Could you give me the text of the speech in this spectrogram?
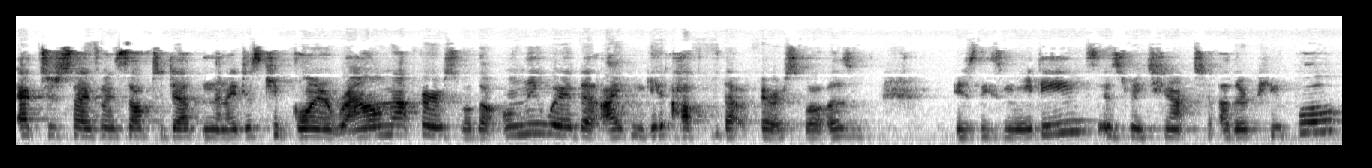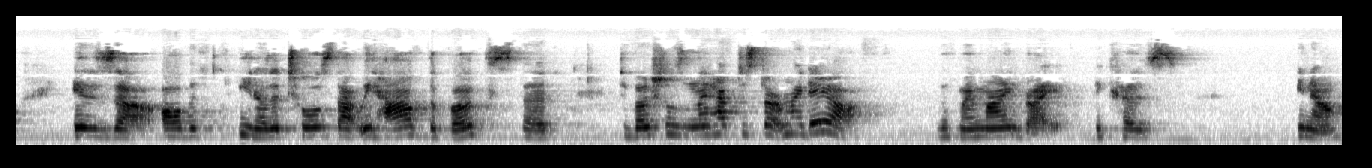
exercise myself to death, and then I just keep going around that Ferris wheel. The only way that I can get off of that Ferris wheel is is these meetings, is reaching out to other people, is uh, all the you know the tools that we have, the books, the devotionals, and I have to start my day off with my mind right because you know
